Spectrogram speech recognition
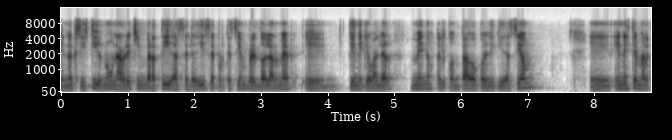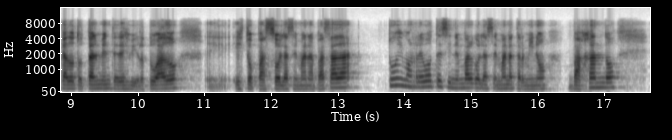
no existir, ¿no? Una brecha invertida se le dice porque siempre el dólar MEP eh, tiene que valer menos que el contado con liquidación. Eh, en este mercado totalmente desvirtuado. Eh, esto pasó la semana pasada. Tuvimos rebotes, sin embargo, la semana terminó bajando.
